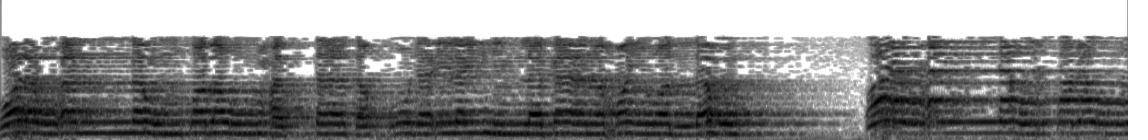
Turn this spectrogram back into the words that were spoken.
ولو أنهم صبروا حتى تخرج إليهم لكان خيرا لهم. ولو أنهم صبروا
